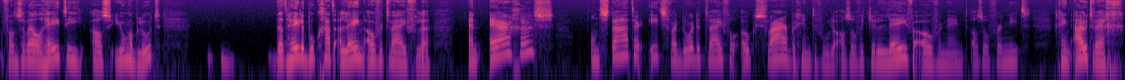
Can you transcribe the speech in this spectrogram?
van zowel Heti als Jonge Bloed. Dat hele boek gaat alleen over twijfelen. En ergens ontstaat er iets waardoor de twijfel ook zwaar begint te voelen. Alsof het je leven overneemt. Alsof er niet, geen uitweg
